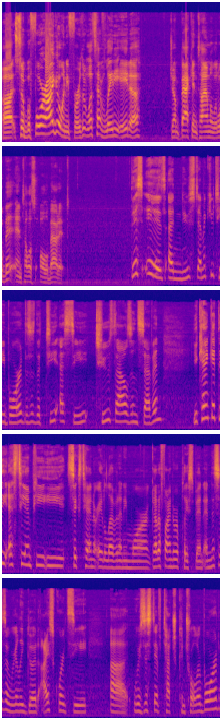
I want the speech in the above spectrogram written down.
Uh, so before I go any further, let's have Lady Ada jump back in time a little bit and tell us all about it. This is a new STEMMA QT board. This is the TSC 2007. You can't get the STMPE 610 or 811 anymore. Got to find a replacement. And this is a really good I squared C uh, resistive touch controller board.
